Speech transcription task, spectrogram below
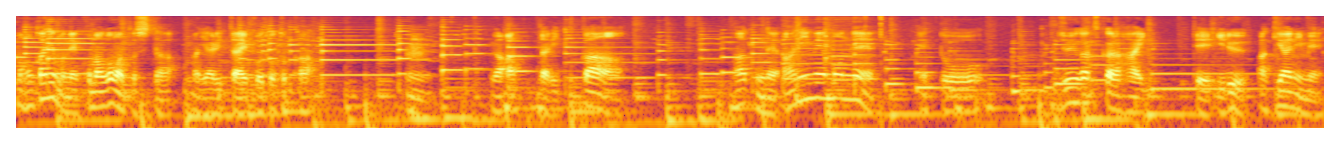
まあ、他にもね細々とした、まあ、やりたいこととか、うん、があったりとかあとねアニメもねえっと10月から入っている秋アニメ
